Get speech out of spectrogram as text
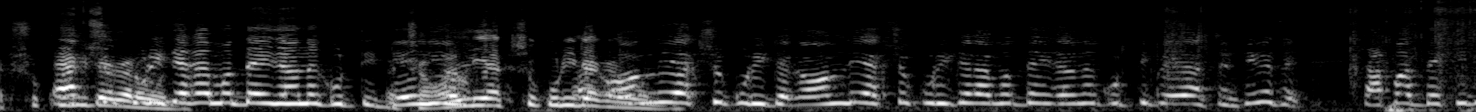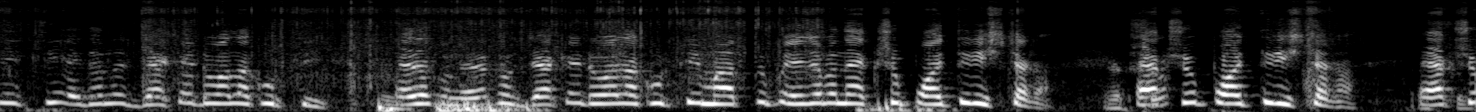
120 একশো কুড়ি টাকার মধ্যে এই ধরনের কুর্তি। আচ্ছা, only 120 টাকার অনলি একশো কুড়ি টাকা অনলি একশো কুড়ি টাকার মধ্যে এই ধরনের কুর্তি পেয়ে যাচ্ছেন ঠিক আছে? তারপর দেখিয়ে দিচ্ছি এই ধরনের জ্যাকেটওয়ালা কুর্তি। এই দেখুন এরকম জ্যাকেটওয়ালা কুর্তি মাত্র পেয়ে যাবেন একশো পঁয়ত্রিশ টাকা। একশো? পঁয়ত্রিশ টাকা। একশো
